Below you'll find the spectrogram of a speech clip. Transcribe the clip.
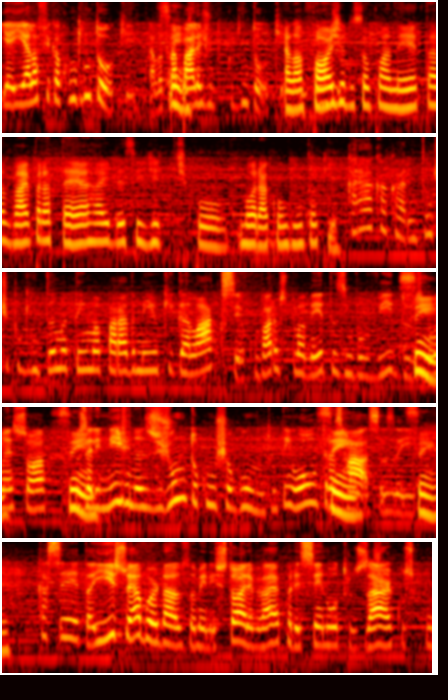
E aí ela fica com o Gintoki. Ela Sim. trabalha junto com o Gintoki. Ela Entendi. foge do seu planeta, vai pra Terra e decide, tipo, morar com o Gintoki. Caraca, cara, então tipo, Gintama tem uma parada meio que galáxia, com vários planetas envolvidos, Sim. não é só Sim, os alienígenas junto com o Shogun, então tem outras raças aí. sim. Caceta, e isso é abordado também na história, vai aparecendo outros arcos com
